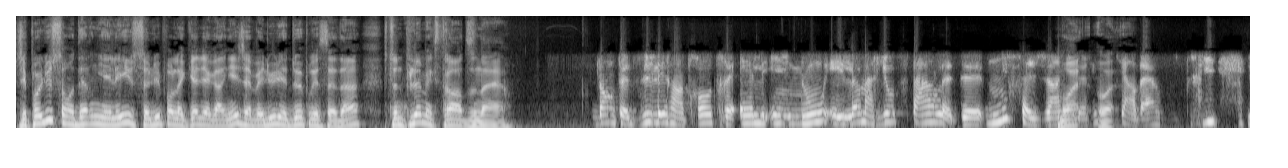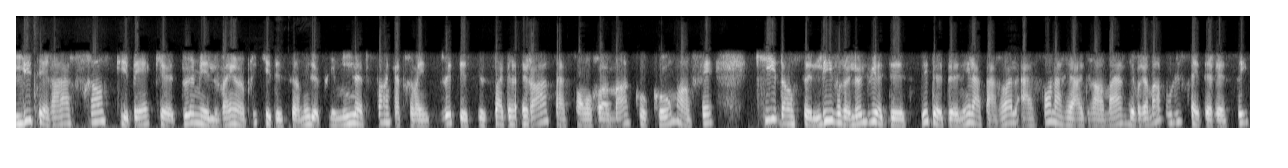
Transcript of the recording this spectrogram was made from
J'ai pas lu son dernier livre, celui pour lequel il a gagné. J'avais lu les deux précédents. C'est une plume extraordinaire. Donc, tu as dû lire, entre autres, Elle et nous. Et là, Mario, tu parles de Michel Jean, Ouais, qui est le récipiendaire du prix littéraire France-Québec 2020, un prix qui est décerné depuis 1998. Et c'est ça grâce à son roman Coco, en fait, qui, dans ce livre-là, lui a décidé de donner la parole à son arrière-grand-mère. Il a vraiment voulu s'intéresser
